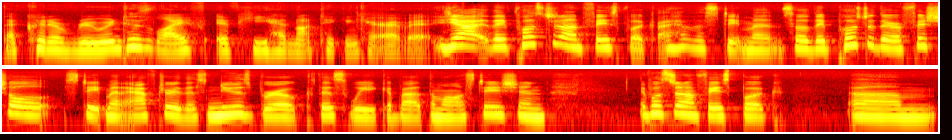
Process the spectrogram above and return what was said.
that could have ruined his life if he had not taken care of it. Yeah, they posted on Facebook. I have the statement. So they posted their official statement after this news broke this week about the molestation. They posted on Facebook. Um,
